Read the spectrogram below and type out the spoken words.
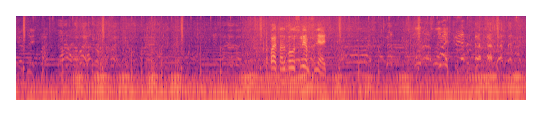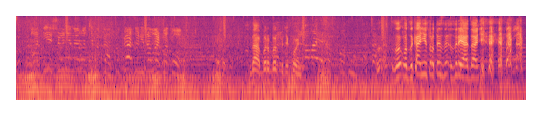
я здесь, Паш. Надо было шлем снять. Да, быр-быр потихоньку. Вот за канистру ты зря, Дань.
